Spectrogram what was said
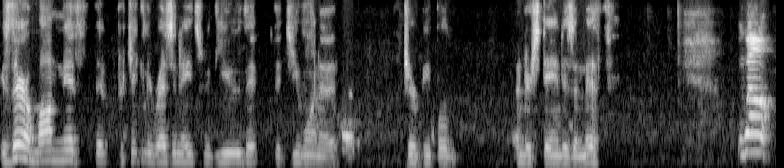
is there a mom myth that particularly resonates with you that that you want to sure people understand as a myth? Well,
